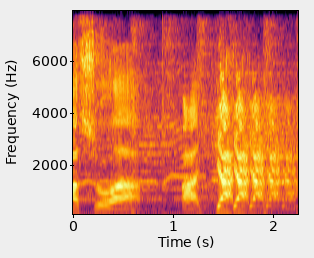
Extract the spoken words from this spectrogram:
abraço a. a...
